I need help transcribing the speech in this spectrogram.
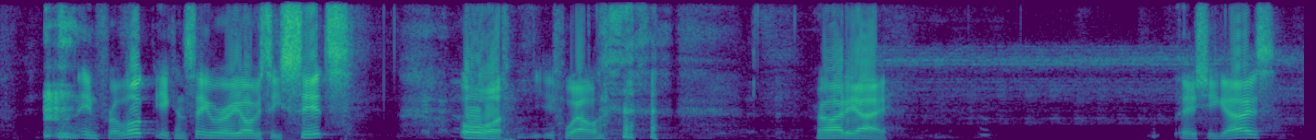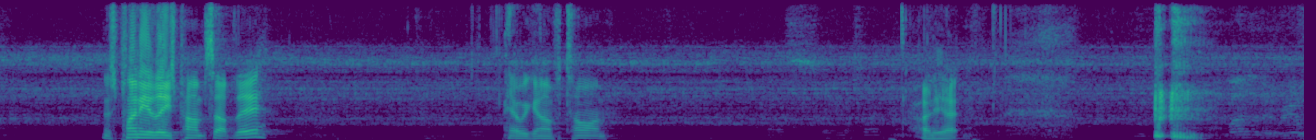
in for a look, you can see where he obviously sits. Or, well, rightio. There she goes. There's plenty of these pumps up there. How are we going for time? Rightio. One of the real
